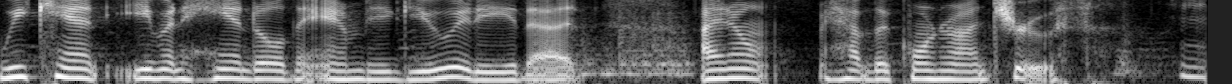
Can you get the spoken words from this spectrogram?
we can't even handle the ambiguity that I don't have the corner on truth. Hmm.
